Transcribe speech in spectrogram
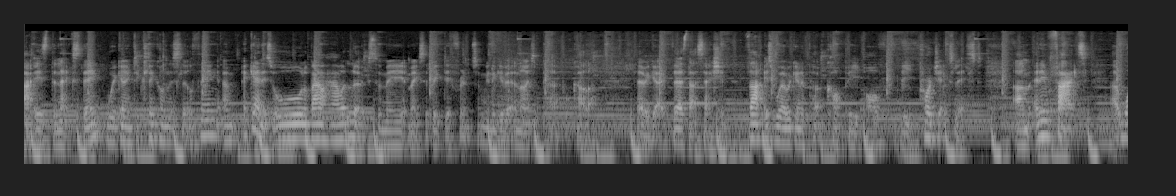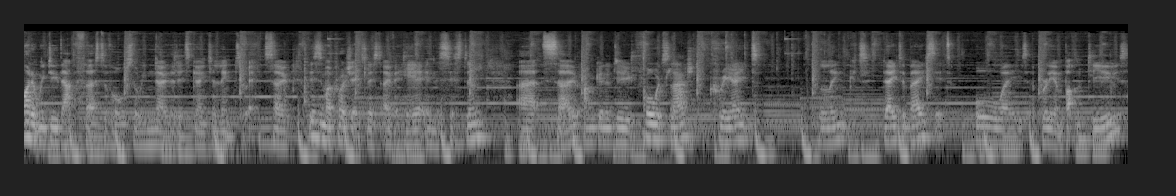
That is the next thing. We're going to click on this little thing. And again, it's all about how it looks. For me, it makes a big difference. I'm going to give it a nice purple colour. There we go, there's that section. That is where we're going to put a copy of the projects list. Um, and in fact, uh, why don't we do that first of all so we know that it's going to link to it. So this is my projects list over here in the system. Uh, so I'm going to do forward slash create linked database. It's always a brilliant button to use.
